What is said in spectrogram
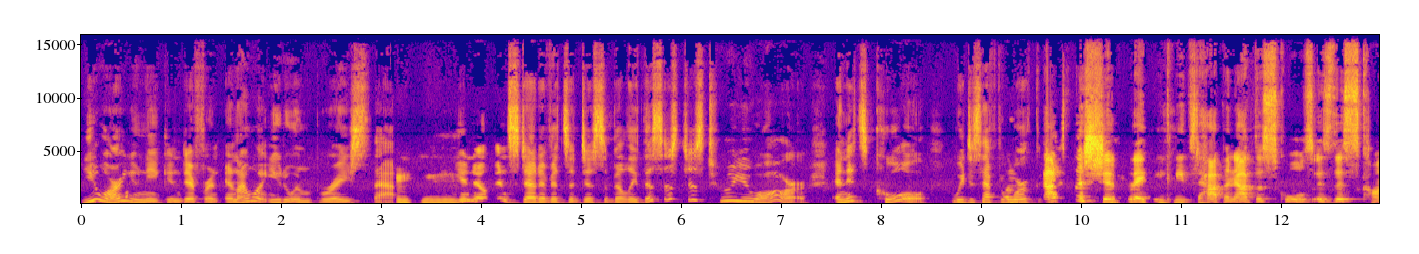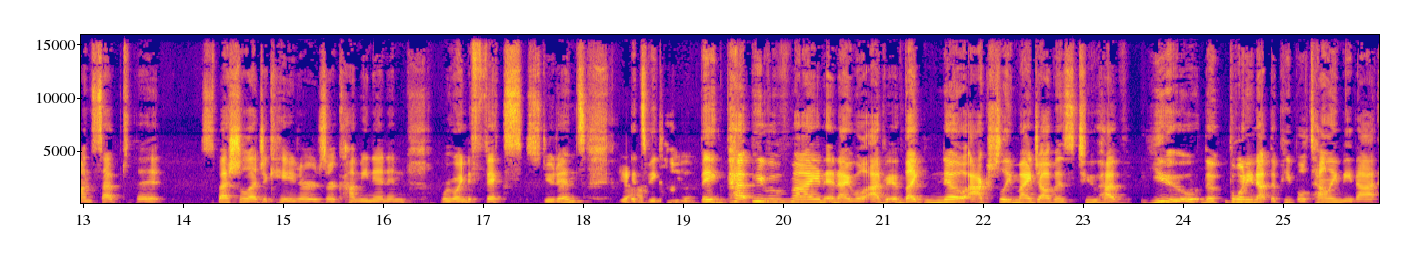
you are unique and different and i want you to embrace that mm-hmm. you know instead of it's a disability. This is just who you are and it's cool. We just have to work that's the shift that i think needs to happen at the schools is this concept that special educators are coming in and we're going to fix students yeah. it's become a big pet peeve of mine and i will advocate like no actually my job is to have you the pointing at the people telling me that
